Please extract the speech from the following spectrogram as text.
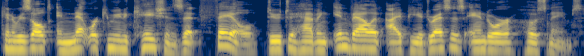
can result in network communications that fail due to having invalid IP addresses and or host names.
